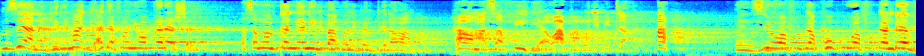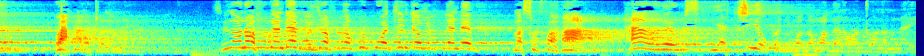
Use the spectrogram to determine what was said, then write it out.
Mzee ana ngiri maji hajafanywa operation. Sasa mwamtania nini babu nipe mpira wangu? Hawa masafihi hawapo kwenye mitaa. Ah wenzio wafuga kuku wafuga ndevu. Wako watu namna hiyo. Sio unaona wafuga ndevu wenzio wafuga kuku wachinja wamefuga ndevu. Masufaha hawa wewe usijiachie ukajimwaga mwaga na watu wa namna hii.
